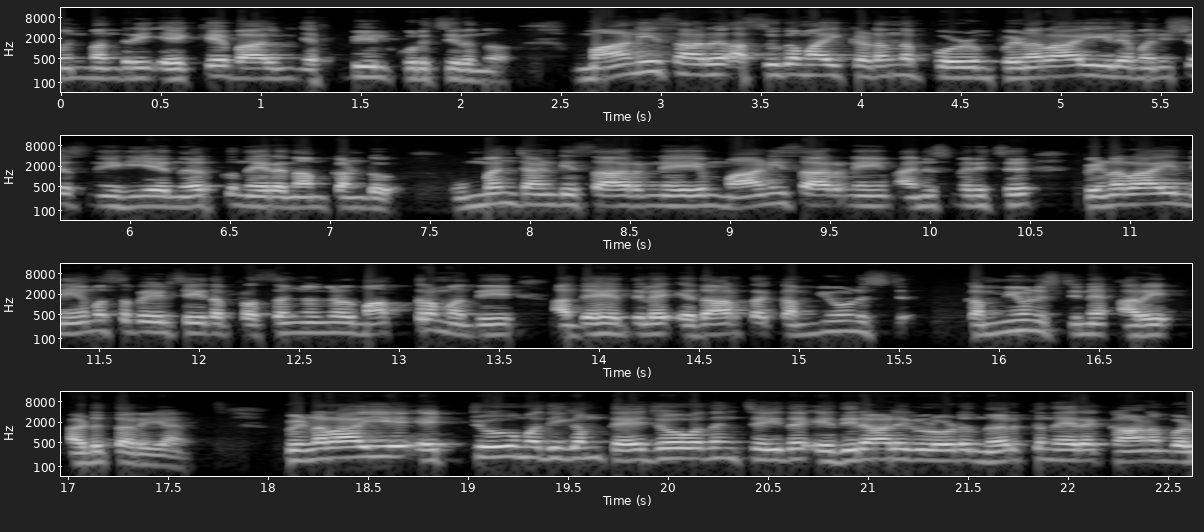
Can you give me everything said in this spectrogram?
മുൻ മന്ത്രി എ കെ ബാലൻ എഫ് ബിയിൽ കുറിച്ചിരുന്നു. മാണി സാറ് അസുഖമായി കിടന്നപ്പോഴും പിണറായിയിലെ മനുഷ്യസ്നേഹിയെ നേർക്കുനേരെ നാം കണ്ടു. ഉമ്മൻചാണ്ടി സാറിനെയും മാണി സാറിനെയും അനുസ്മരിച്ച് പിണറായി നിയമസഭയിൽ ചെയ്ത പ്രസംഗങ്ങൾ മാത്രം മതി അദ്ദേഹത്തിലെ യഥാർത്ഥ കമ്മ്യൂണിസ്റ്റ് കമ്മ്യൂണിസ്റ്റിനെ അറി അടുത്തറിയാൻ. പിണറായിയെ ഏറ്റവും അധികം തേജോവധം ചെയ്ത എതിരാളികളോട് നേർക്കുനേരെ കാണുമ്പോൾ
